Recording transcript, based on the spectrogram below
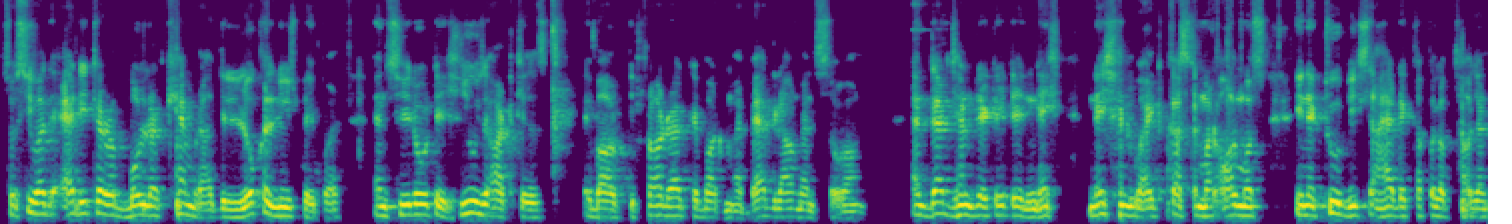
So she was the editor of Boulder Camera, the local newspaper, and she wrote a huge articles about the product, about my background, and so on. And that generated a na- nationwide customer. Almost in a two weeks, I had a couple of thousand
